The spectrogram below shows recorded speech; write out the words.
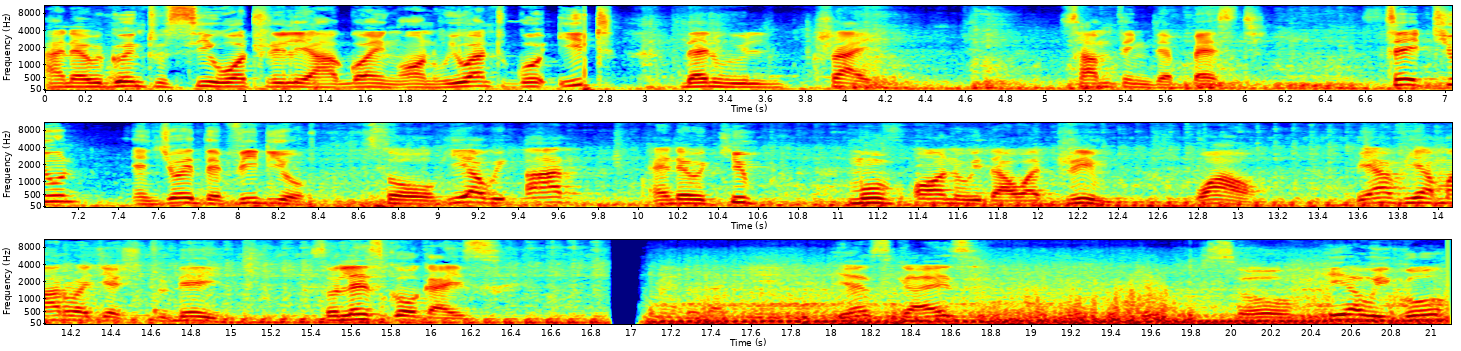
and uh, we're going to see what really are going on. We want to go eat, then we will try something the best. Stay tuned, enjoy the video. So here we are and we keep move on with our dream. Wow. We have here Marwa Jet today. So let's go guys. Yes guys. So here we go.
